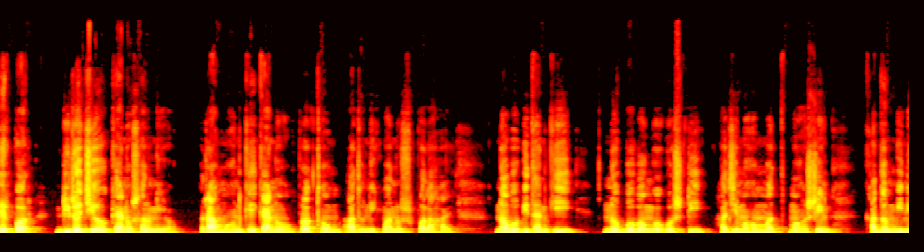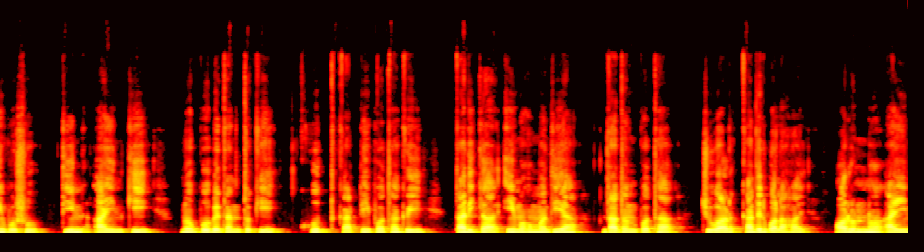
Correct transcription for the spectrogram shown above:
এরপর ডিরোজিও কেন স্মরণীয়? রামমোহনকে কেন প্রথম আধুনিক মানুষ বলা হয়? নববিধান কি? নব্যবঙ্গ গোষ্ঠী, হাজি মোহাম্মদ মহসিন, কাদম্বিনী বসু, তিন আইন কি? নব্য বেদান্ত কি? খুত কাটি প্রথা কি তারিকা ই মোহাম্মদিয়া, দাদন প্রথা, চুয়াড় কাদের বলা হয়? অরণ্য আইন,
